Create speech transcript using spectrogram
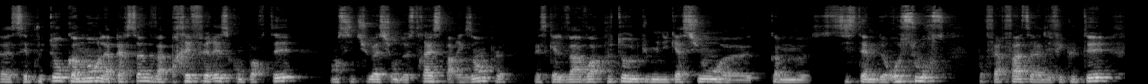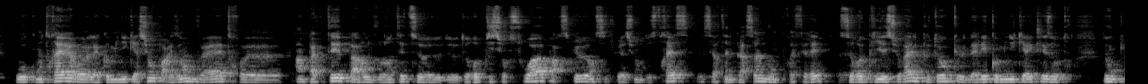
Euh, C'est plutôt comment la personne va préférer se comporter en situation de stress, par exemple. Est-ce qu'elle va avoir plutôt une communication euh, comme système de ressources pour faire face à la difficulté, ou au contraire, euh, la communication, par exemple, va être euh, impactée par une volonté de, se- de, de repli sur soi, parce que en situation de stress, certaines personnes vont préférer se replier sur elles plutôt que d'aller communiquer avec les autres. Donc,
